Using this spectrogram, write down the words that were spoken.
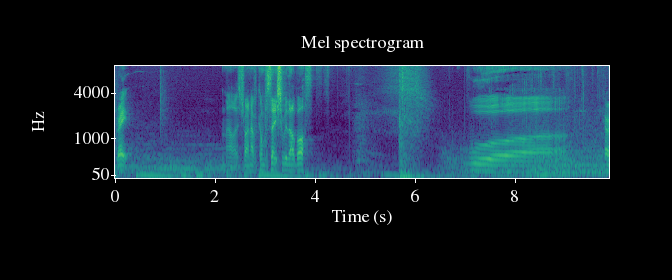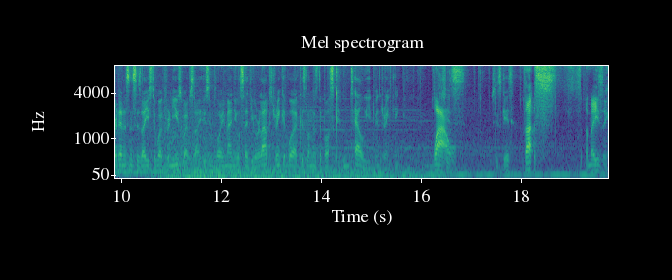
Great. Now let's try and have a conversation with our boss. Whoa! Cara Dennison says, I used to work for a news website whose employee manual said you were allowed to drink at work as long as the boss couldn't tell you'd been drinking. Wow. Which is, which is good. That's amazing.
